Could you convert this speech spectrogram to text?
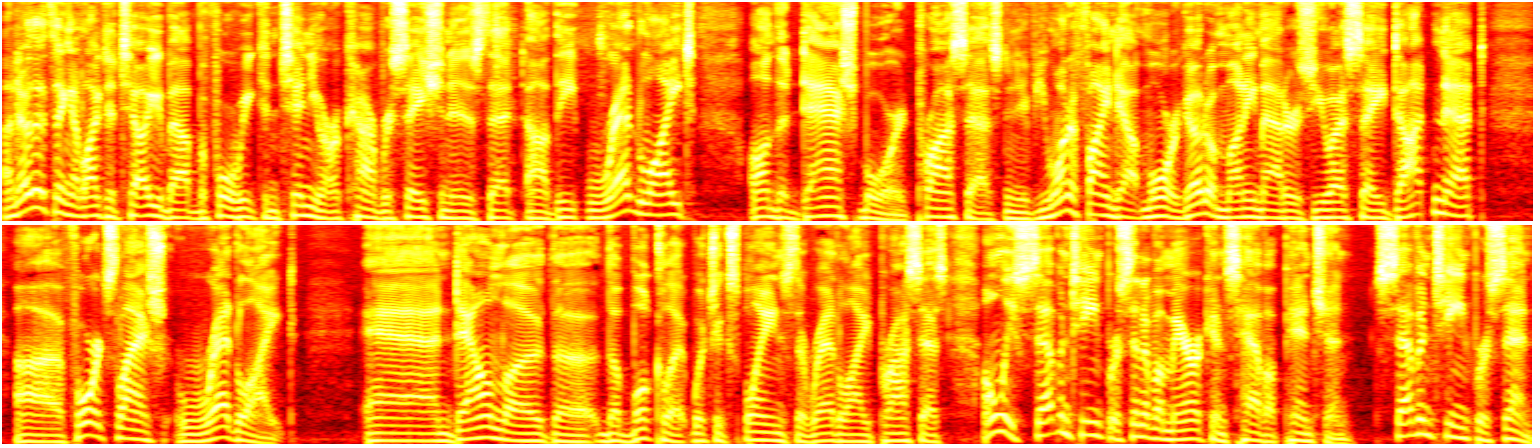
Another thing I'd like to tell you about before we continue our conversation is that uh, the red light on the dashboard processed. And if you want to find out more, go to moneymattersusa.net uh, forward slash red light and download the, the booklet which explains the red light process. Only 17% of Americans have a pension. 17%.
